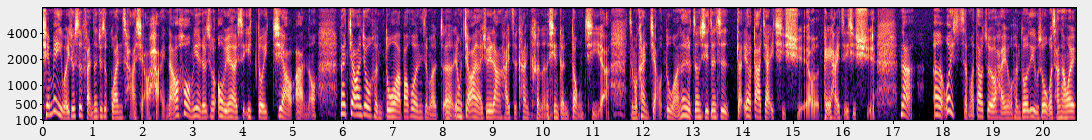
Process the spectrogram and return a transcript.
前面以为就是反正就是观察小孩，然后后面的就说哦，原来是一堆教案哦。那教案就很多啊，包括你怎么呃用教案来去让孩子看可能性跟动机啊，怎么看角度啊，那个东西真是大要大家一起学哦，陪孩子一起学。那呃为什么到最后还有很多？例如说，我常常会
